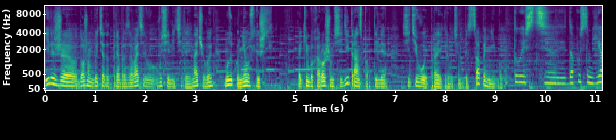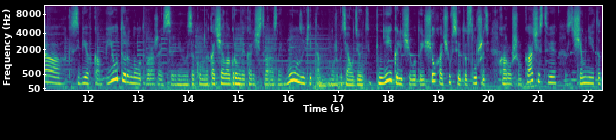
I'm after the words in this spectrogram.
Или же должен быть этот преобразователь в усилителе, иначе вы музыку не услышите. Каким бы хорошим CD-транспорт или сетевой проигрыватель без ЦАПа ни был. То есть, э, допустим, я к себе в компьютер, ну вот выражаясь современным языком, накачала огромное количество разной музыки, там, может быть, аудиокниг или чего-то еще, хочу все это слушать в хорошем качестве. Зачем мне этот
